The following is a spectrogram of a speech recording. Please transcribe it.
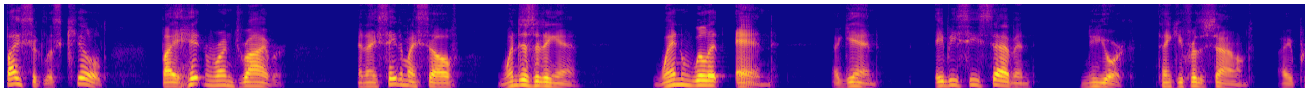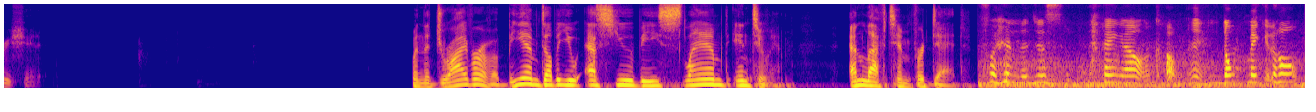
bicyclist killed by a hit and run driver. And I say to myself, when does it end? When will it end? Again, ABC 7, New York. Thank you for the sound. I appreciate it. When the driver of a BMW SUV slammed into him and left him for dead. For him to just hang out and come and don't make it home,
